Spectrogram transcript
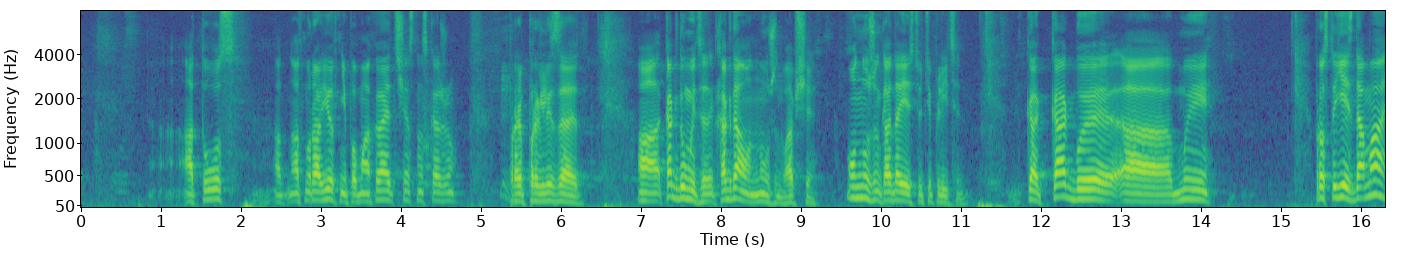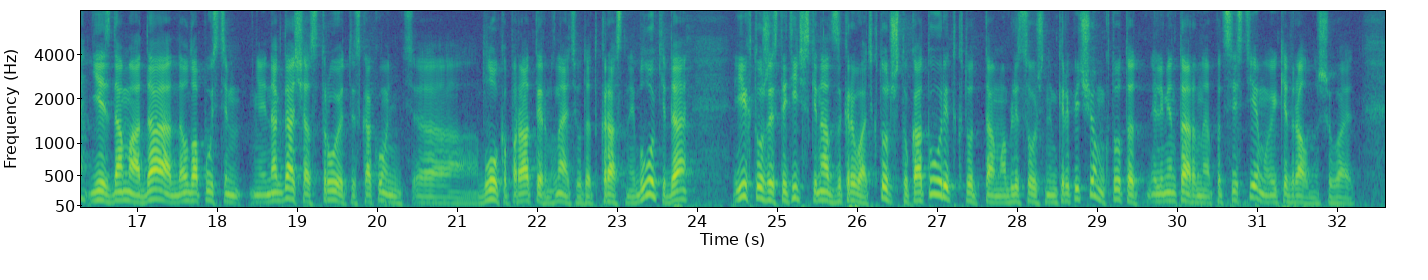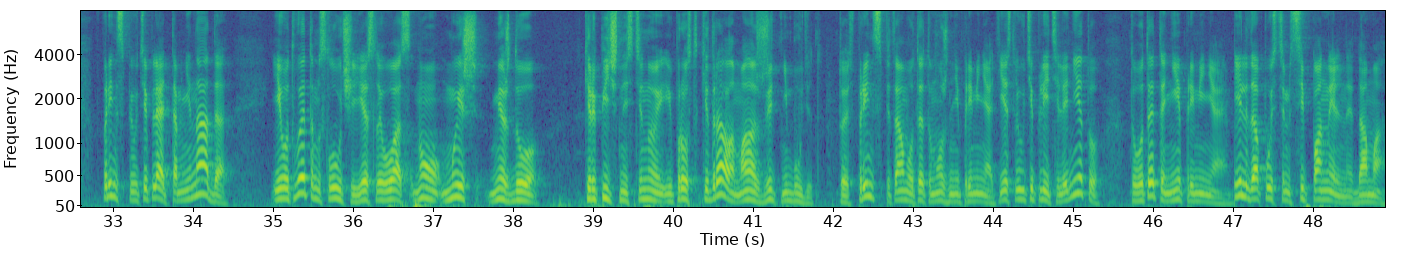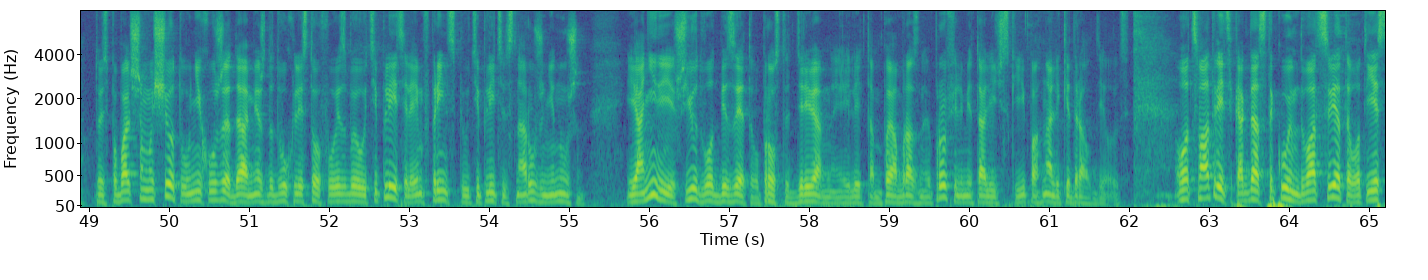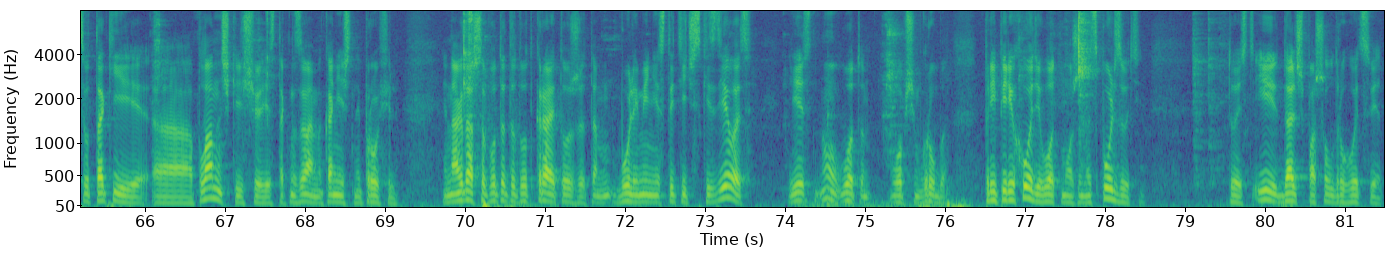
от ос, от, от муравьев не помогает, честно скажу, Про, пролезают. А, как думаете, когда он нужен вообще? Он нужен, когда есть утеплитель. Как, как бы а, мы... Просто есть дома, есть дома, да, ну, допустим, иногда сейчас строят из какого-нибудь э, блока паратерм, знаете, вот это красные блоки, да, их тоже эстетически надо закрывать. Кто-то штукатурит, кто-то там облицовочным кирпичом, кто-то элементарно под систему и кедрал нашивает. В принципе, утеплять там не надо. И вот в этом случае, если у вас ну, мышь между кирпичной стеной и просто кедралом, она жить не будет. То есть, в принципе, там вот это можно не применять. Если утеплителя нету, то вот это не применяем. Или, допустим, СИП-панельные дома. То есть, по большому счету, у них уже, да, между двух листов USB утеплителя, им, в принципе, утеплитель снаружи не нужен. И они шьют вот без этого, просто деревянные или там П-образные профили металлические и погнали кедрал делать. Вот смотрите, когда стыкуем два цвета, вот есть вот такие э, планочки еще, есть так называемый конечный профиль. Иногда, чтобы вот этот вот край тоже там более-менее эстетически сделать, есть, ну вот он, в общем, грубо. При переходе вот можем использовать. То есть и дальше пошел другой цвет.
